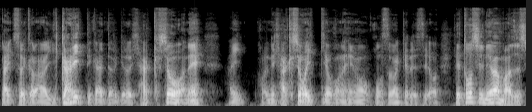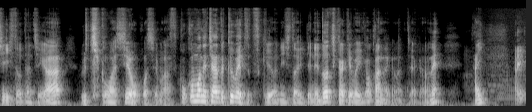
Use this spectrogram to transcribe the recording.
はい。それから、怒りって書いてあるけど、百姓はね、はい。これね、百姓一揆をこの辺は起こすわけですよ。で、都市では貧しい人たちが打ち壊しを起こします。ここもね、ちゃんと区別つくようにしといてね、どっち書けばいいかわかんなくなっちゃうからね。はい。はい。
